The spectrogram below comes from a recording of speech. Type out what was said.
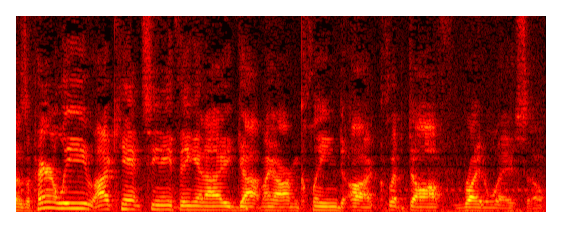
Because apparently I can't see anything and I got my arm cleaned, uh, clipped off right away, so.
